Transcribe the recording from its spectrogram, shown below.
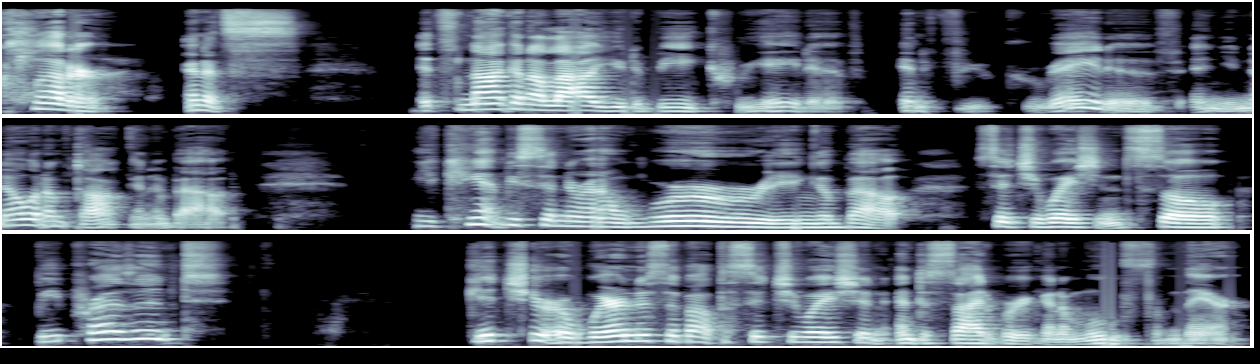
clutter, and it's it's not going to allow you to be creative. And if you're creative and you know what I'm talking about, you can't be sitting around worrying about situations. So be present, get your awareness about the situation, and decide where you're going to move from there.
